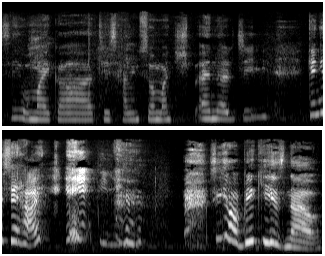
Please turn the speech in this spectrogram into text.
See, oh my god, he's having so much energy. Can you say hi? See how big he is now.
